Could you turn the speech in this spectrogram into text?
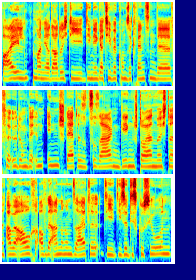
weil man ja dadurch die, die negative Konsequenzen der Verödung der In Innenstädte sozusagen gegensteuern möchte. Aber auch auf der anderen Seite die, diese Diskussion.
